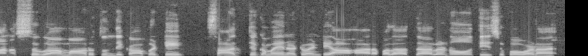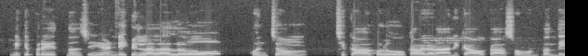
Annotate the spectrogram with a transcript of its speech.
మనస్సుగా మారుతుంది కాబట్టి సాత్వికమైనటువంటి ఆహార పదార్థాలను తీసుకోవడానికి ప్రయత్నం చేయండి. పిల్లలలో కొంచెం చికాకులు కలగడానికి అవకాశం ఉంటుంది.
